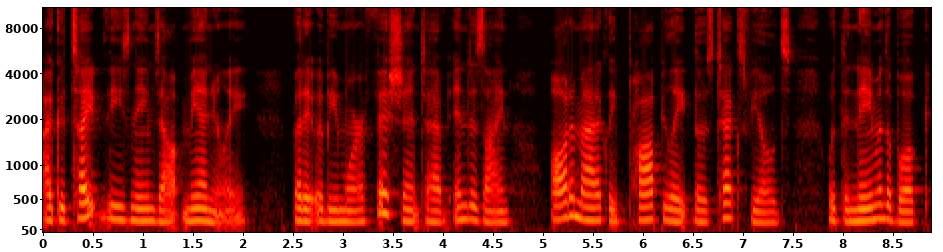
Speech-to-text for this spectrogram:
I could type these names out manually, but it would be more efficient to have InDesign automatically populate those text fields with the name of the book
